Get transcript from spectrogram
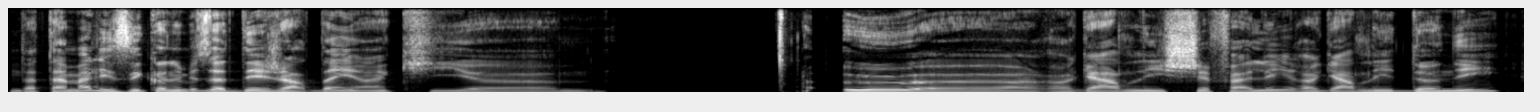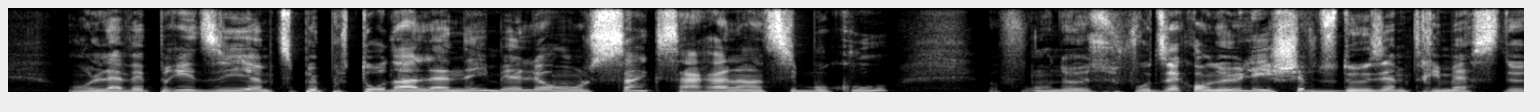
Notamment les économistes de Desjardins, hein, qui, eux, regardent les chiffres aller, regardent les données. On l'avait prédit un petit peu plus tôt dans l'année, mais là, on le sent que ça ralentit beaucoup. Il faut dire qu'on a eu les chiffres du deuxième trimestre de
